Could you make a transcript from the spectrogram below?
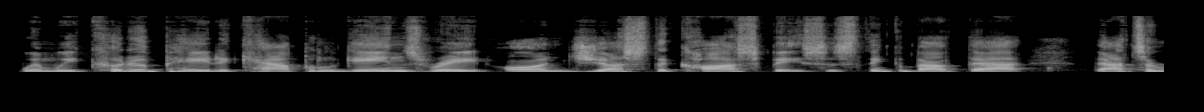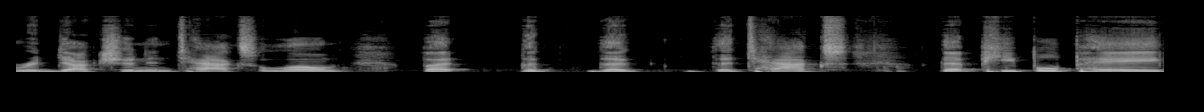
when we could have paid a capital gains rate on just the cost basis. Think about that. That's a reduction in tax alone. But the the the tax that people pay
